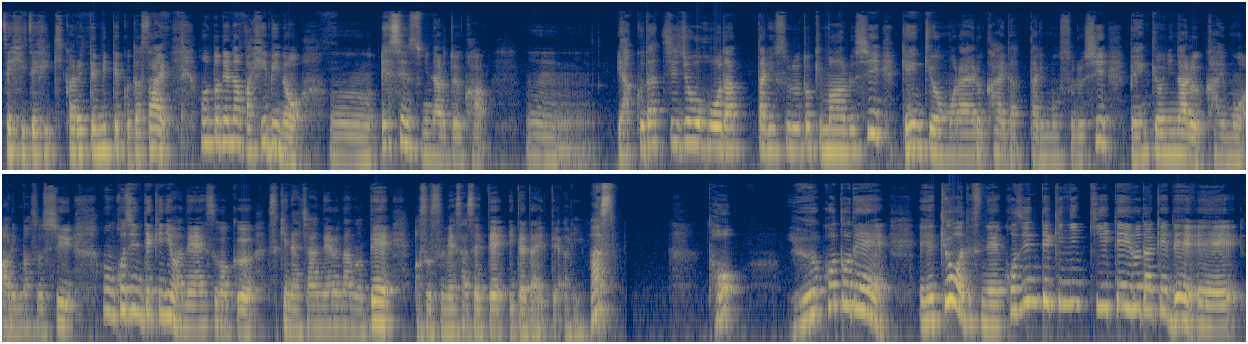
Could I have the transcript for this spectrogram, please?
ぜひぜひ聞かれてみてください。本当ねなんか日々の、うん、エッセンスになるというか、うん、役立ち情報だったりする時もあるし、元気をもらえる回だったりもするし、勉強になる回もありますし、うん、個人的にはね、すごく好きなチャンネルなので、おすすめさせていただいております。ということで、えー、今日はですね、個人的に聞いているだけで、え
